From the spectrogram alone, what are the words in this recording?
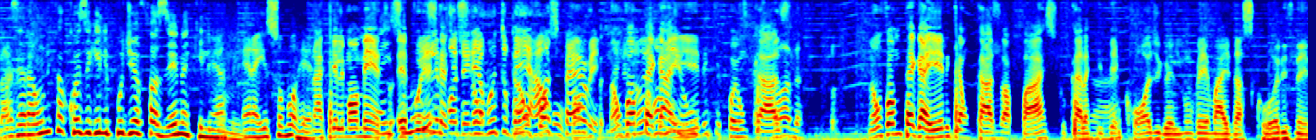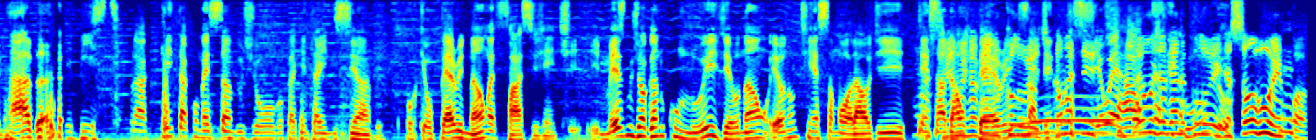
Mas era a única coisa que ele podia fazer naquele É, momento. era isso ou morrer. Naquele momento. É isso É por isso que Ele gente poderia não- muito bem não errar vamos- os parry. vamos- Não Ele vamos não pegar nenhum. ele, que foi um caso. Foda. Não vamos pegar ele, que é um caso à parte, que o cara que Ah. vê código, ele não vê mais as cores nem nada. The Beast. pra quem tá começando o jogo, pra quem tá iniciando. Porque o parry não é fácil, gente. E mesmo jogando com o Luigi, eu não, eu não tinha essa moral de Como tentar assim, dar um jogando parry. com o Luigi? Como assim? Se eu errar Estamos um jogando com o segundo, Luigi. Eu sou ruim, pô.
